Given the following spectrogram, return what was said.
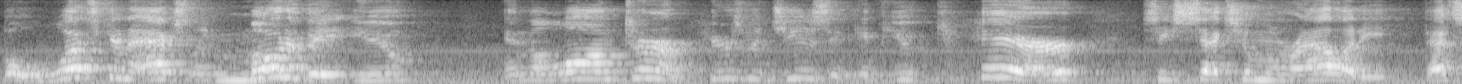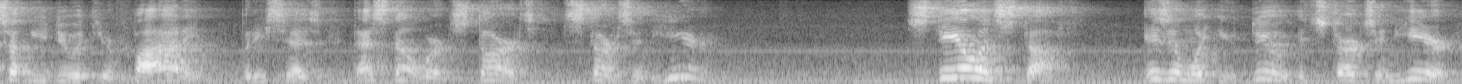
but what's going to actually motivate you in the long term. Here's what Jesus said. If you care, see, sexual morality, that's something you do with your body. But he says that's not where it starts. It starts in here. Stealing stuff isn't what you do, it starts in here.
